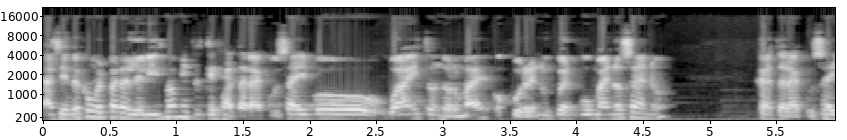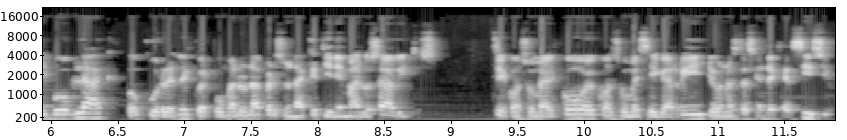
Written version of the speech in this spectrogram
haciendo como el paralelismo, mientras que Hataraku Saibo White o normal ocurre en un cuerpo humano sano, Hataraku Saibo Black ocurre en el cuerpo humano de una persona que tiene malos hábitos. Se consume alcohol, consume cigarrillo, no está haciendo ejercicio.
